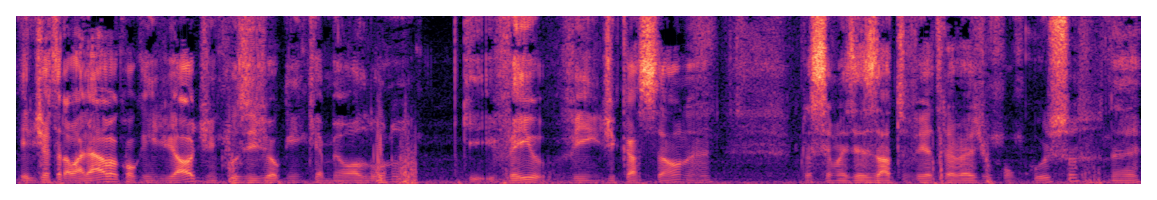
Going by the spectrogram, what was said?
ele já trabalhava com alguém de áudio, inclusive alguém que é meu aluno, que veio via indicação, né, para ser mais exato, veio através de um concurso, né,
